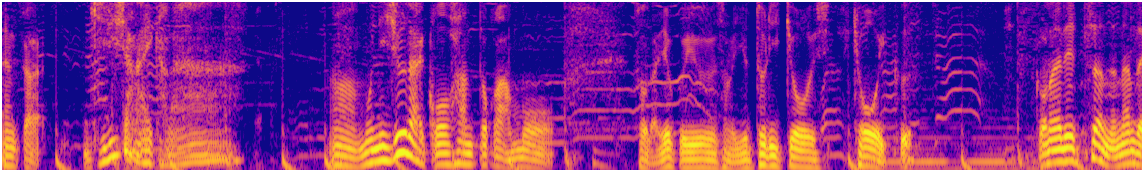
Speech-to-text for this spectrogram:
なんかギリじゃないかな。うん、もう20代後半とかはもう、そうだ、よく言う、その、ゆとり教教育。この間言ってたんだ、なんだ、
